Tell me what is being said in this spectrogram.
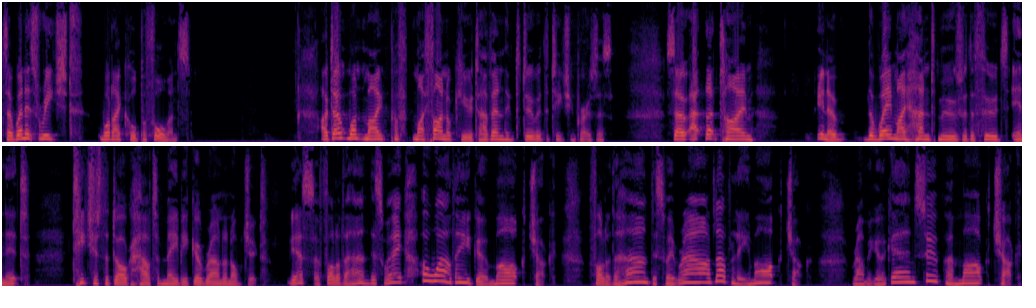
so when it's reached what I call performance, I don't want my my final cue to have anything to do with the teaching process. So at that time, you know, the way my hand moves with the foods in it teaches the dog how to maybe go round an object. Yes, so follow the hand this way. Oh, wow, there you go. Mark, chuck. Follow the hand this way round. Lovely. Mark, chuck. Round we go again. Super. Mark, chuck.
